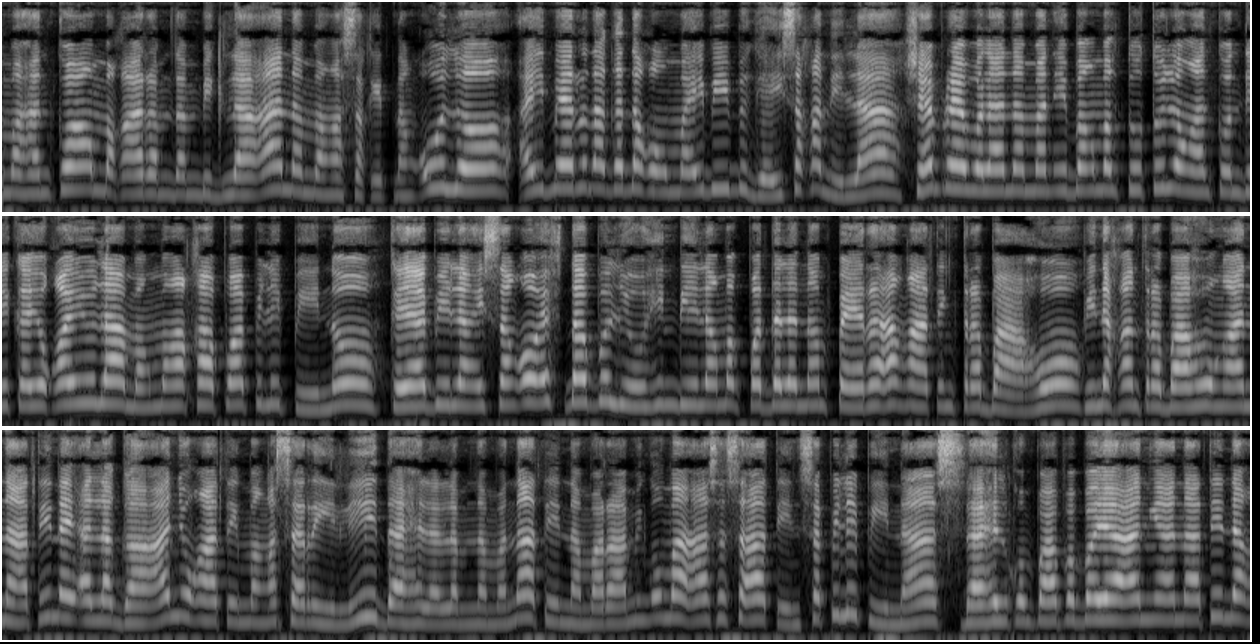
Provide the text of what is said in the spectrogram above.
kasamahan ko ang makaramdam biglaan ng mga sakit ng ulo, ay meron agad akong maibibigay sa kanila. Syempre, wala naman ibang magtutulungan kundi kayo-kayo lamang mga kapwa Pilipino. Kaya bilang isang OFW, hindi lang magpadala ng pera ang ating trabaho. Pinakang trabaho nga natin ay alagaan yung ating mga sarili dahil alam naman natin na maraming umaasa sa atin sa Pilipinas. Dahil kung papabayaan nga natin ang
